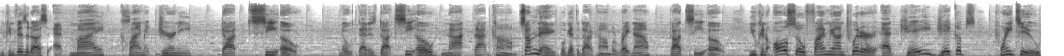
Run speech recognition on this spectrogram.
you can visit us at myclimatejourney.co. Note that is .co, not .com. Someday we'll get the .com, but right now, .co. You can also find me on Twitter at jjacobs22,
